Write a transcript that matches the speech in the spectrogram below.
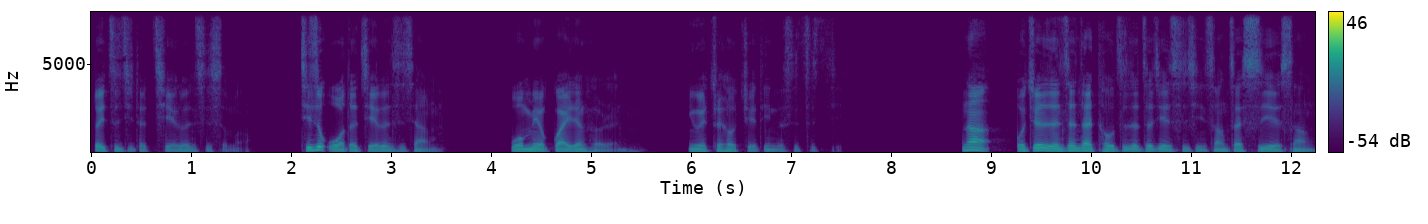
对自己的结论是什么？其实我的结论是这样，我没有怪任何人，因为最后决定的是自己。那我觉得人生在投资的这件事情上，在事业上，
